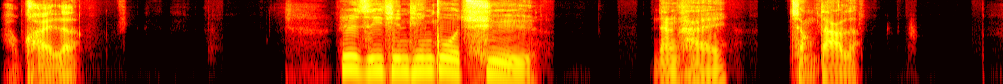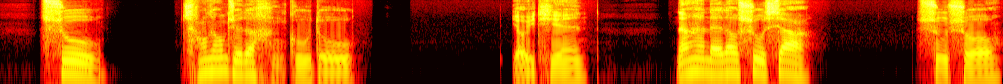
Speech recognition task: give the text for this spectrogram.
好快乐。日子一天天过去，男孩长大了。树常常觉得很孤独。有一天，男孩来到树下，树说：“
